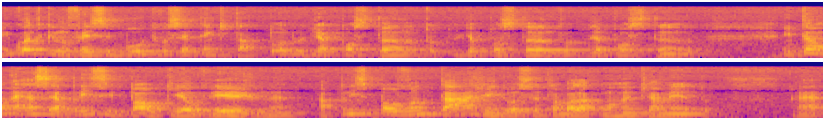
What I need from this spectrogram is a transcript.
Enquanto que no Facebook você tem que estar todo dia postando, todo dia postando, todo dia postando. Então, essa é a principal que eu vejo, né? A principal vantagem de você trabalhar com ranqueamento. Né?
